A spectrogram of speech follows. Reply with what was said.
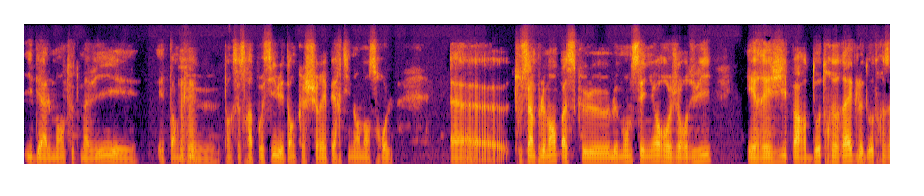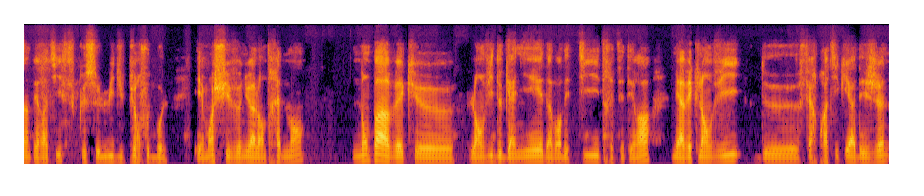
idéalement, toute ma vie. Et, et tant, que, tant que ce sera possible et tant que je serai pertinent dans ce rôle. Euh, tout simplement parce que le, le monde senior aujourd'hui est régi par d'autres règles, d'autres impératifs que celui du pur football. Et moi, je suis venu à l'entraînement non pas avec euh, l'envie de gagner, d'avoir des titres, etc., mais avec l'envie de faire pratiquer à des jeunes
